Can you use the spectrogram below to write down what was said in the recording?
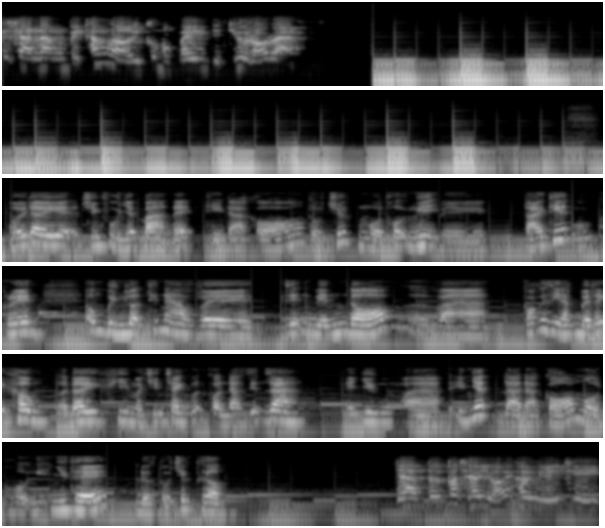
cái khả năng về thắng lợi của một bên thì chưa rõ ràng. Mới đây, chính phủ Nhật Bản đấy thì đã có tổ chức một hội nghị về tái thiết Ukraine. Ông bình luận thế nào về diễn biến đó và có cái gì đặc biệt hay không ở đây khi mà chiến tranh vẫn còn đang diễn ra? Thế nhưng mà ít nhất là đã có một hội nghị như thế được tổ chức thường. Dạ, tôi có theo dõi hội nghị thì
